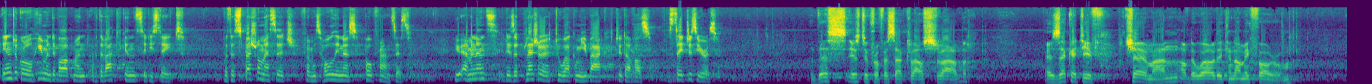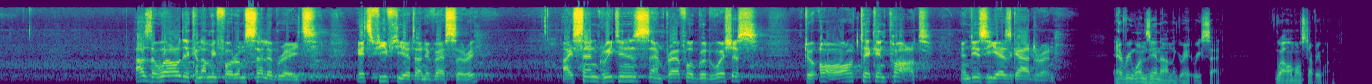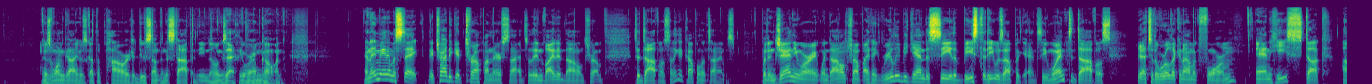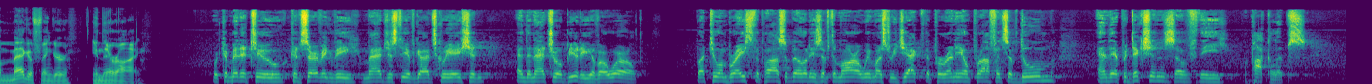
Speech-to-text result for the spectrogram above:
Integral Human Development of the Vatican City State, with a special message from His Holiness Pope Francis. Your Eminence, it is a pleasure to welcome you back to Davos. The stage is yours. This is to Professor Klaus Schwab, Executive Chairman of the World Economic Forum. As the World Economic Forum celebrates its 50th anniversary, I send greetings and prayerful good wishes to all taking part in this year's gathering. Everyone's in on the Great Reset. Well, almost everyone. There's one guy who's got the power to do something to stop it, and you know exactly where I'm going. And they made a mistake. They tried to get Trump on their side, so they invited Donald Trump to Davos, I think a couple of times. But in January, when Donald Trump, I think, really began to see the beast that he was up against, he went to Davos, yeah, to the World Economic Forum, and he stuck a MAGA finger in their eye. We're committed to conserving the majesty of God's creation and the natural beauty of our world. But to embrace the possibilities of tomorrow, we must reject the perennial prophets of doom and their predictions of the apocalypse.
